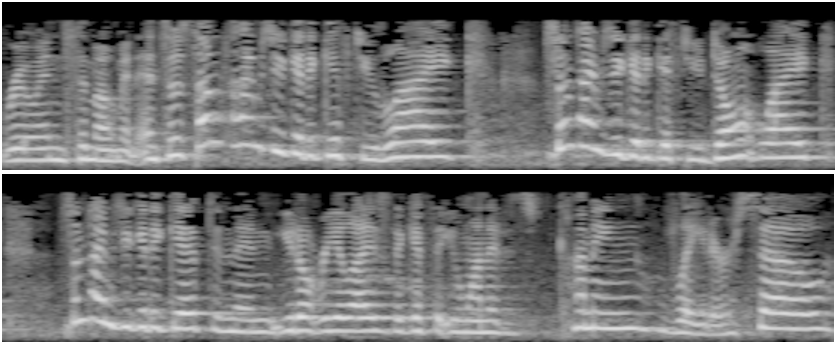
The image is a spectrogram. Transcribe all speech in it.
ruined the moment. And so sometimes you get a gift you like. Sometimes you get a gift you don't like. Sometimes you get a gift and then you don't realize the gift that you wanted is coming later. So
